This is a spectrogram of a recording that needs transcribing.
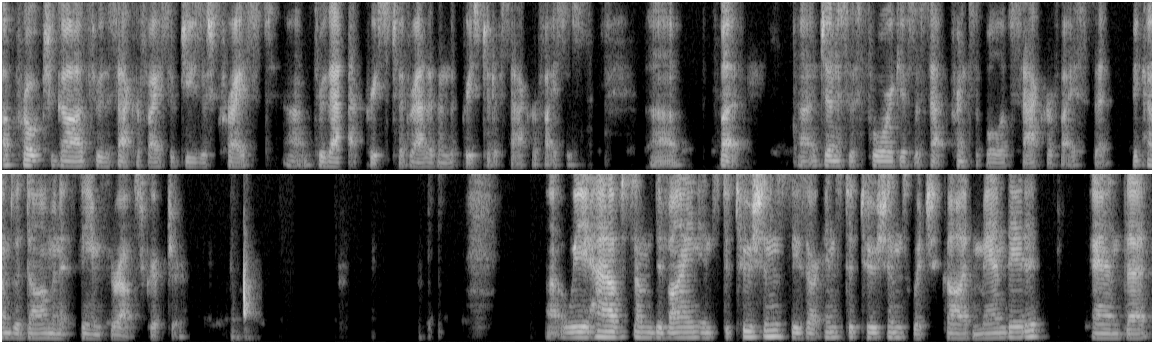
approach God through the sacrifice of Jesus Christ, um, through that priesthood rather than the priesthood of sacrifices. Uh, but uh, Genesis 4 gives us that principle of sacrifice that becomes a dominant theme throughout Scripture. Uh, we have some divine institutions. These are institutions which God mandated and that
